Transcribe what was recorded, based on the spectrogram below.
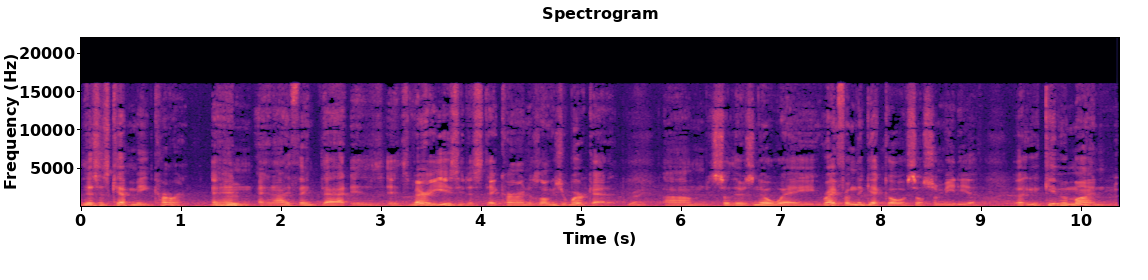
this has kept me current. And, and I think that is it's very easy to stay current as long as you work at it. Right. Um, so there's no way, right from the get go of social media, uh, keep in mind,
